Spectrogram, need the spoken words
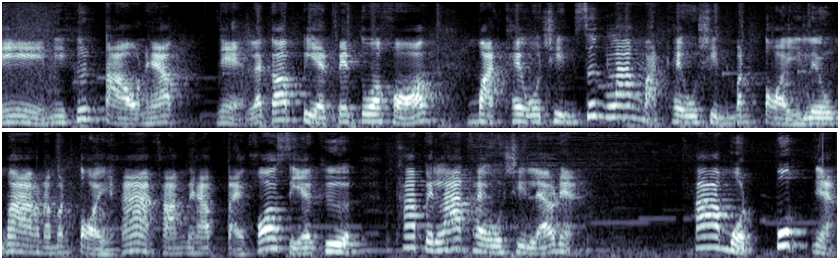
นี่มีขึ้นเต่านะครับเนี่ยแล้วก็เปลี่ยนเป็นตัวของหมัดไคโอชิน ซึ่งร่างหมัดไคโอชินมันต่อยเร็วมากนะมันต่อย 5 ครั้งนะครับ แต่ข้อเสียคือถ้าเป็นร่างไคโอชินแล้วเนี่ยถ้าหมดปุ๊บเนี่ย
